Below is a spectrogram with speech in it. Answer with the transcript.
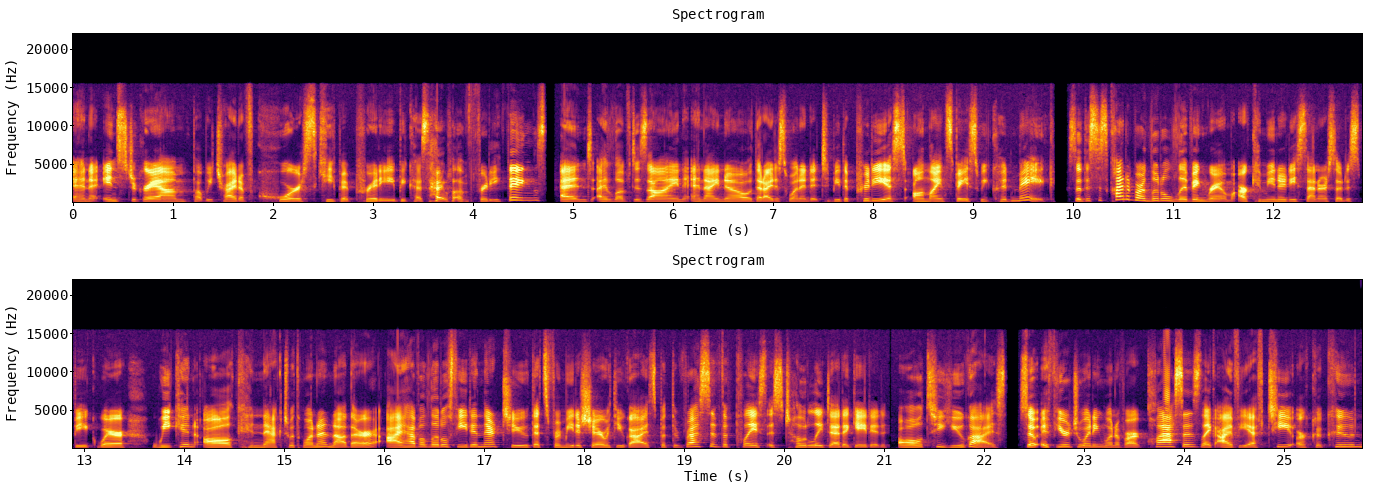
and an Instagram, but we tried, of course, keep it pretty because I love pretty things and I love design. And I know that I just wanted it to be the prettiest online space we could make. So, this is kind of our little living room, our community center, so to speak, where we can all connect with one another. I have a little feed in there too that's for me to share with you guys, but the rest of the place is totally dedicated all to you guys. So, if you're joining one of our classes like IVFT or Cocoon,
